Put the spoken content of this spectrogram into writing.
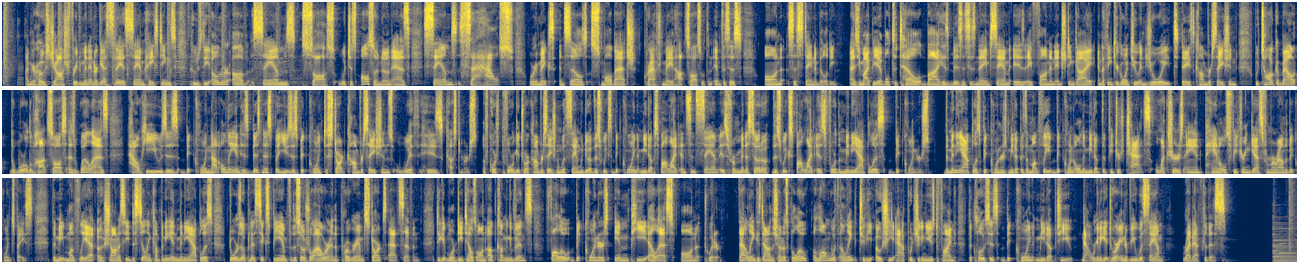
I'm your host, Josh Friedeman, and our guest today is Sam Hastings, who's the owner of Sam's Sauce, which is also known as Sam's House, where he makes and sells small batch, craft made hot sauce with an emphasis on sustainability. As you might be able to tell by his business's name, Sam is a fun and interesting guy, and I think you're going to enjoy today's conversation. We talk about the world of hot sauce as well as how he uses Bitcoin not only in his business, but uses Bitcoin to start conversations with his customers. Of course, before we get to our conversation with Sam, we do have this week's Bitcoin Meetup Spotlight. And since Sam is from Minnesota, this week's Spotlight is for the Minneapolis Bitcoiners. The Minneapolis Bitcoiners Meetup is a monthly Bitcoin only meetup that features chats, lectures, and panels featuring guests from around the Bitcoin space. They meet monthly at O'Shaughnessy Distilling Company in Minneapolis. Doors open at 6 p.m. for the social hour, and the program starts at 7. To get more details on upcoming events, follow Bitcoiners MPLS on Twitter. That link is down in the show notes below, along with a link to the Oshi app, which you can use to find the closest Bitcoin meetup to you. Now, we're going to get to our interview with Sam right after this.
